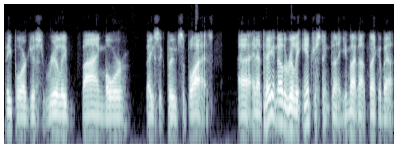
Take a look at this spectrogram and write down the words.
people are just really buying more basic food supplies. Uh, and I'll tell you another really interesting thing you might not think about.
